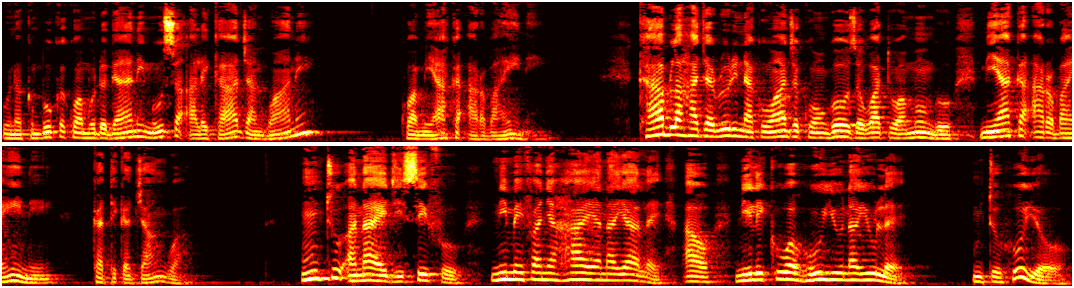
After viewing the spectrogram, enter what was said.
unakumbuka kwa muda gani Musa alikaa jangwani? Kwa miaka arobaini. Kabla hajarudi na kuanza kuongoza watu wa Mungu, miaka arobaini katika jangwa. Mtu anayejisifu nimefanya haya na yale, au nilikuwa huyu na yule, mtu huyo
